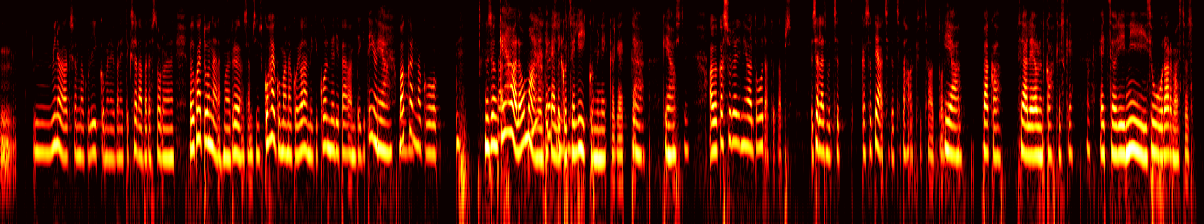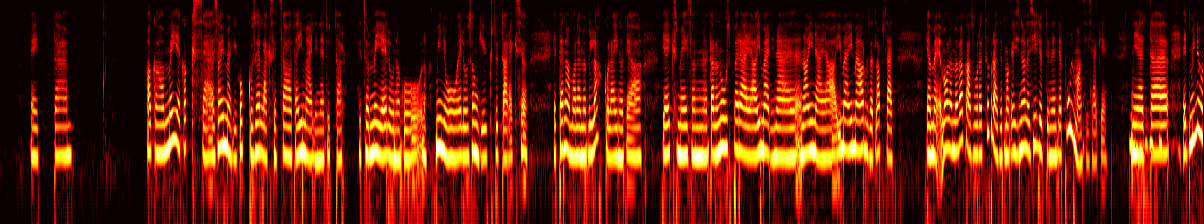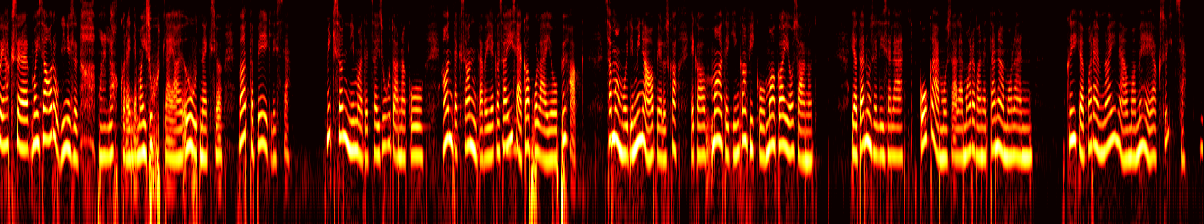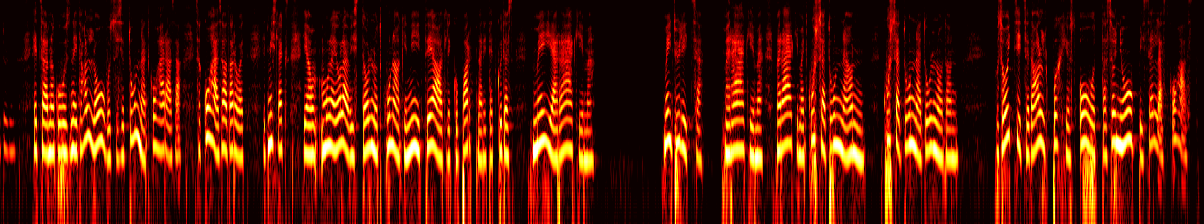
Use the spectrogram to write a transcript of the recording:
minu jaoks on nagu liikumine juba näiteks sellepärast oluline, et ma kohe tunnen, et ma olen rõõmsam, siis kohe, kui ma nagu ei ole mingi kolm-neli päeva midagi teinud, ma hakkan nagu no see on kehale omane ja, tegelikult see liikumine ikkagi, et. kindlasti, aga kas sul oli nii-öelda oodatud laps? selles mõttes, et kas sa teadsid, et sa tahaksid saada tol hetkel? väga, seal ei olnud kahtlustki okay.. et see oli nii suur armastus. et äh, aga meie kaks äh, saimegi kokku selleks, et saada imeline tütar et see on meie elu nagu noh, minu elus ongi üks tütar, eks ju. et täna me oleme küll lahku läinud ja, ja eksmees on, tal on uus pere ja imeline naine ja ime-imearmsad lapsed. Ja me, me oleme väga suured sõbrad, et ma käisin alles hiljuti nende pulmas isegi. nii et, äh, et minu jaoks äh, ma ei saa arugi, inimesed, ma olen lahku läinud ja ma ei suhtle ja õudne, eks ju. vaata peeglisse miks on niimoodi, et sa ei suuda nagu andeks anda või ega sa ise ka pole ju pühak samamoodi mina abielus ka, ega ma tegin ka vigu, ma ka ei osanud. ja tänu sellisele kogemusele ma arvan, et täna ma olen kõige parem naine oma mehe jaoks üldse muidugi. et sa nagu neid allhoovusi, sa tunned kohe ära, sa, sa kohe saad aru, et, et mis läks ja mul ei ole vist olnud kunagi nii teadlikku partnerit, et kuidas meie räägime. me ei tülitse, me räägime, me räägime, et kus see tunne on, kust see tunne tulnud on sa otsid seda algpõhjust, oota, see on ju hoopis sellest kohast.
